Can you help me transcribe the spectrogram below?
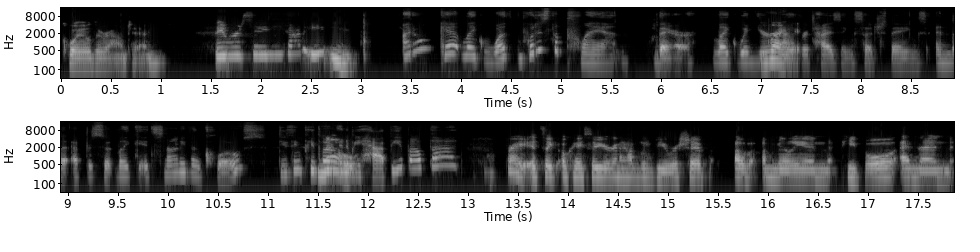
coiled around him. They were saying he got eaten. I don't get like what what is the plan there? Like when you're Right. advertising such things and the episode like it's not even close. Do you think people are going to be happy about that? Right. It's like, okay, so you're gonna have the viewership of a million people and then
